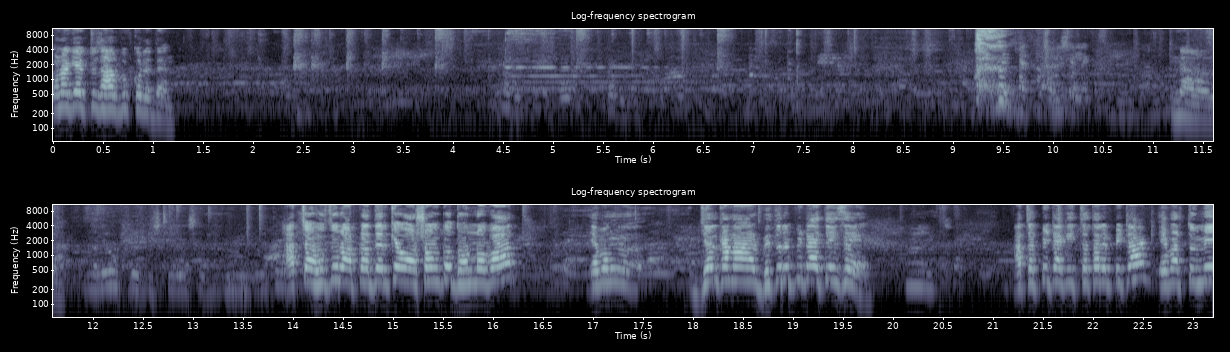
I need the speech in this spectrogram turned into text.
ওনাকে একটু ঝাড়ফুঁক করে দেন। না না। আচ্ছা হুজুর আপনাদেরকে অসংখ্য ধন্যবাদ। এবং জেলখানার ভিতরে পিটাইতেছে। হুম। আচ্ছা পিটাক ইচ্ছা তারে পিটাক। এবার তুমি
